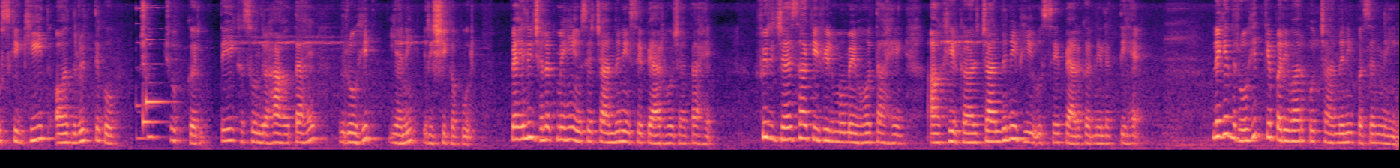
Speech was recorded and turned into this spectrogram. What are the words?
उसके गीत और नृत्य को छुप छुप कर देख सुन रहा होता है रोहित, यानी ऋषि कपूर। पहली झलक में ही उसे चांदनी से प्यार हो जाता है। फिर जैसा कि फ़िल्मों में होता है, आखिरकार चांदनी भी उससे प्यार करने लगती है। लेकिन रोहित के परिवार को चांदनी पसंद नहीं।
